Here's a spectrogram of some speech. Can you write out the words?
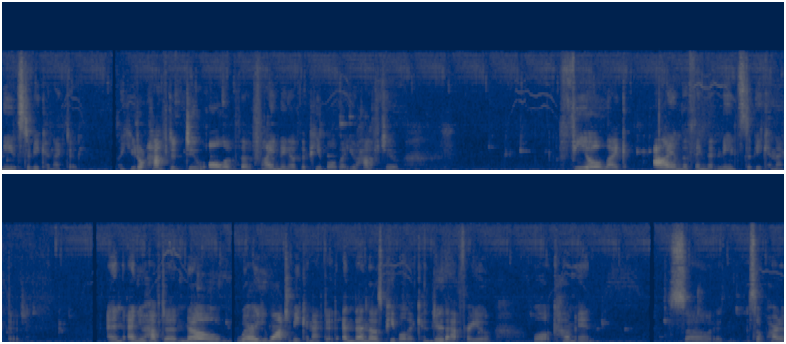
needs to be connected. Like you don't have to do all of the finding of the people, but you have to feel like I am the thing that needs to be connected. And and you have to know where you want to be connected, and then those people that can do that for you will come in. So it, So part of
